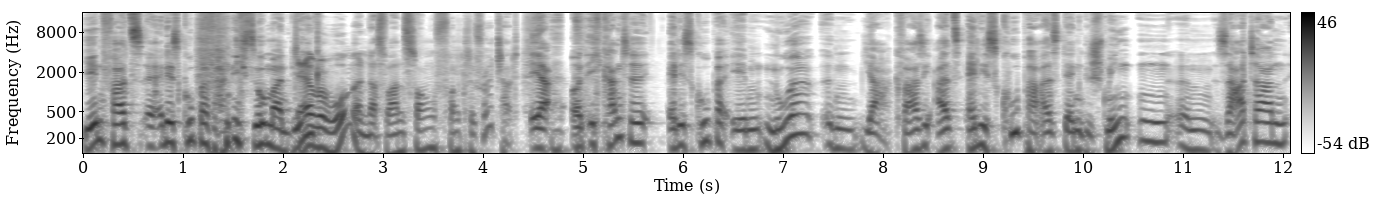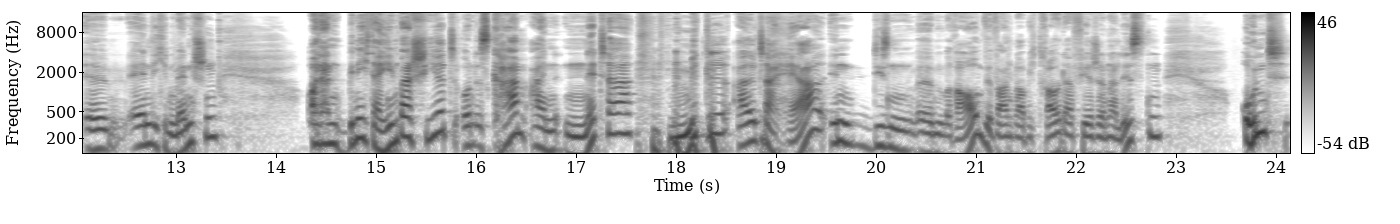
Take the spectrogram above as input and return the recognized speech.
Jedenfalls, äh, Alice Cooper war nicht so mein Ding. Devil Woman, das war ein Song von Cliff Richard. Ja, und ich kannte Alice Cooper eben nur, ähm, ja, quasi als Alice Cooper, als den geschminkten ähm, Satan äh, ähnlichen Menschen. Und dann bin ich dahin marschiert und es kam ein netter, mittelalter Herr in diesen ähm, Raum. Wir waren, glaube ich, drei oder vier Journalisten. Und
